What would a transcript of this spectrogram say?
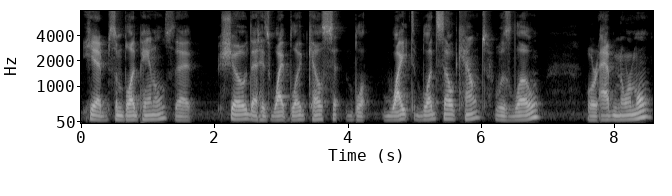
he had some blood panels that showed that his white blood cal- white blood cell count was low or abnormal.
